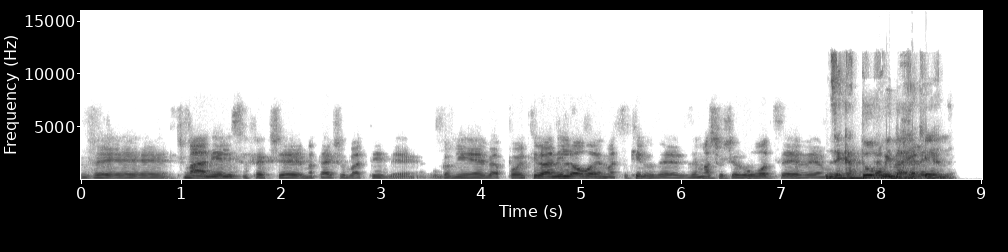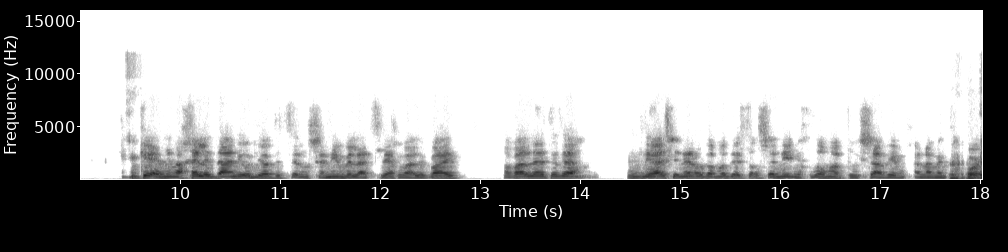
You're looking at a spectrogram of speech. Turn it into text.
ותשמע, אני אין לי ספק שמתישהו בעתיד אה, הוא גם יהיה בהפועל, כאילו אני לא רואה מצב, כאילו זה, זה משהו שהוא רוצה, ו... זה כתוב מדי, מאחל כן. כן, אני מאחל לדני עוד להיות אצלנו שנים ולהצליח והלוואי, אבל אה, אתה יודע, נראה לי שננו גם עוד עשר שנים יחזור מהפרישה ויהיה מוכן לאמן את הפועל.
